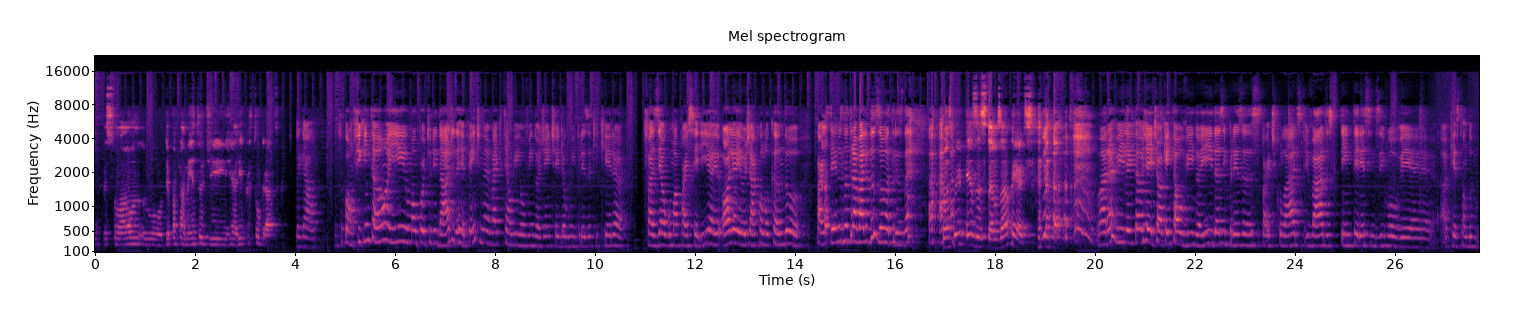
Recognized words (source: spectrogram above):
O pessoal, o Departamento de Engenharia Cartográfica. Legal. Muito bom. Fica então aí uma oportunidade, de repente, né? Vai que tem alguém ouvindo a gente aí de alguma empresa que queira fazer alguma parceria. Olha, eu já colocando parceiros no trabalho dos outros, né? Com certeza, estamos abertos. Maravilha. Então, gente, ó, quem tá ouvindo aí das empresas particulares, privadas que tem interesse em desenvolver é, a questão do,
